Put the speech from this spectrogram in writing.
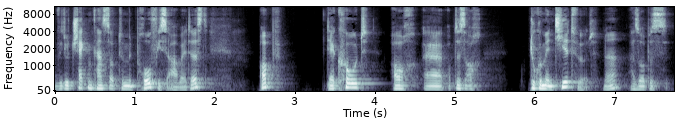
wie du checken kannst, ob du mit Profis arbeitest, ob der Code auch, äh, ob das auch dokumentiert wird. Ne? Also ob es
